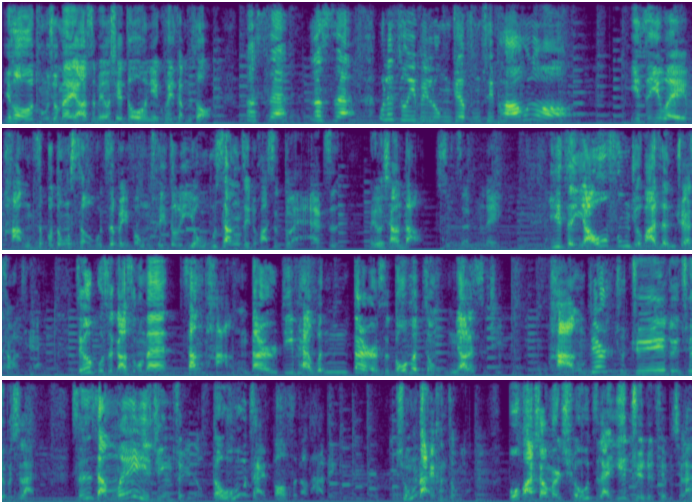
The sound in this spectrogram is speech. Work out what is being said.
以后同学们要是没有写作业，可以这么说：老师，老师，我的作业被龙卷风吹跑了。一直以为胖子不懂瘦子被风吹走的忧伤这句话是段子，没有想到是真的。一阵妖风就把人卷上了天。这个故事告诉我们，长胖点儿、底盘稳点儿是多么重要的事情。胖边儿就绝对吹不起来，身上每一斤赘肉都在保护到他的。胸大也很重要，波霸小妹秋子呢也绝对吹不起来，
